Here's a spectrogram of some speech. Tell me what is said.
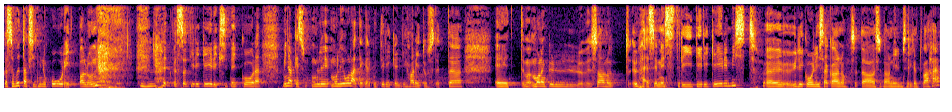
kas sa võtaksid minu koorid, palun mm? -hmm. ja et kas sa dirigeeriksid neid koore. mina, kes, mul ei, mul ei ole tegelikult dirigendi haridust, et et ma olen küll saanud ühe semestri dirigeerimist äh, ülikoolis, aga noh, seda, seda on ilmselgelt vähe.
